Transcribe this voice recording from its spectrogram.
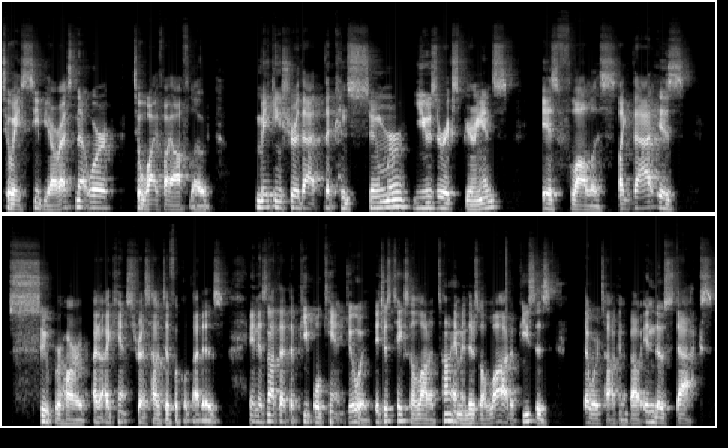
to a CBRS network to Wi Fi offload, making sure that the consumer user experience is flawless. Like that is super hard. I, I can't stress how difficult that is. And it's not that the people can't do it, it just takes a lot of time. And there's a lot of pieces that we're talking about in those stacks.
